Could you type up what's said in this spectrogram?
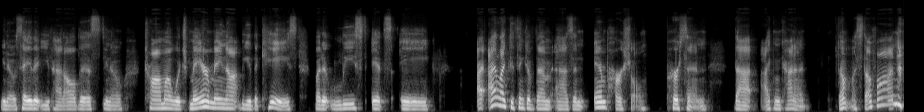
you know say that you've had all this you know trauma which may or may not be the case but at least it's a I, I like to think of them as an impartial person that i can kind of dump my stuff on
